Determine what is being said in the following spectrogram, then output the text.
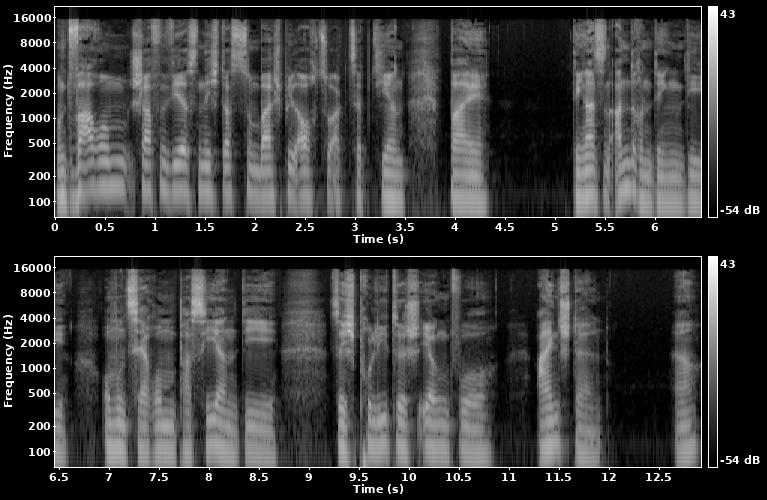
Und warum schaffen wir es nicht, das zum Beispiel auch zu akzeptieren bei den ganzen anderen Dingen, die um uns herum passieren, die sich politisch irgendwo einstellen? Ja?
